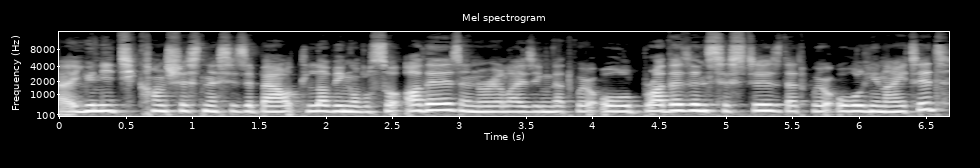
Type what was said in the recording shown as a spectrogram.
uh, unity consciousness is about loving also others and realizing that we're all brothers and sisters, that we're all united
